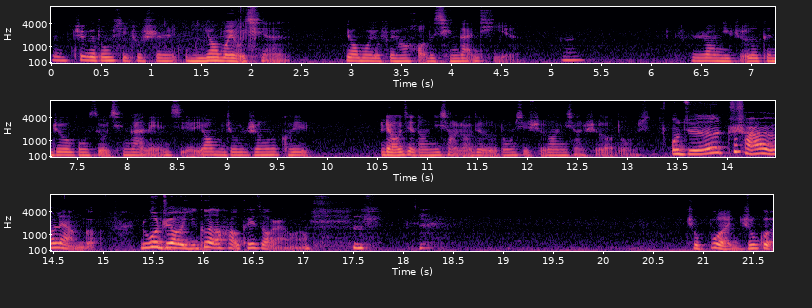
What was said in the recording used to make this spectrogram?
嗯这个东西就是你要么有钱，要么有非常好的情感体验，嗯，就是让你觉得跟这个公司有情感连接，要么就是真的可以了解到你想了解的东西，学到你想学到的东西。我觉得至少要有两个，如果只有一个的话，我可以走人了。就不，如果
